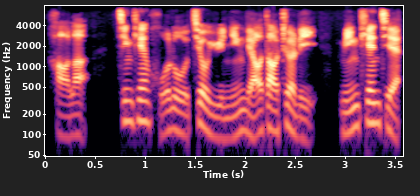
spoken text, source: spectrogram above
好了，今天葫芦就与您聊到这里，明天见。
